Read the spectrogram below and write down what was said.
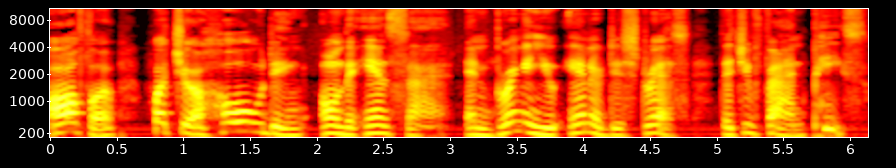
off of what you're holding on the inside and bringing you inner distress that you find peace.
